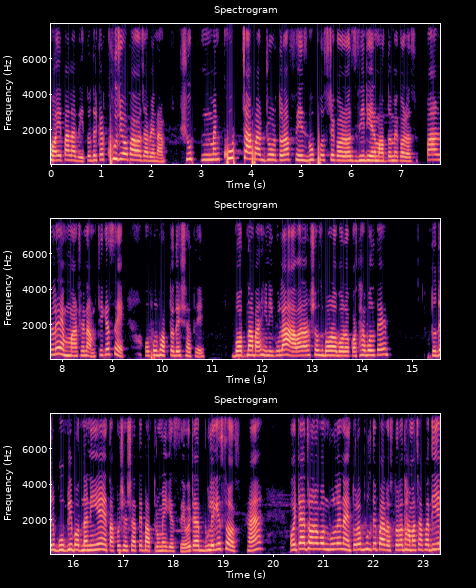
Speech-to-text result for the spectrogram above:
ভয়ে পালাবি, তোদেরকে আর খুঁজেও পাওয়া যাবে না। সুপ মানে খুব চাপার জোর তোরা ফেসবুক পোস্টে করস ভিডিওর মাধ্যমে করস, পারলে মাঠে নাম, ঠিক আছে? অপুর ভক্তদের সাথে। বদনা বাহিনীগুলা আবার আসস বড় বড় কথা বলতে। তোদের বুবলি বদনা নিয়ে তাপসের সাথে বাথরুমে গেছে। ওইটা ভুলে গেছস? হ্যাঁ? ওইটা জনগণ ভুলে নাই। তোরা ভুলতে পারস, তোরা ধামা চাপা দিয়ে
